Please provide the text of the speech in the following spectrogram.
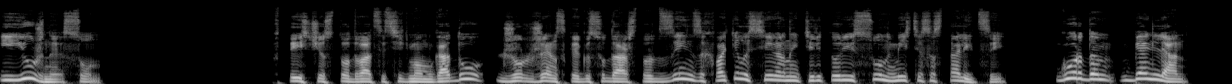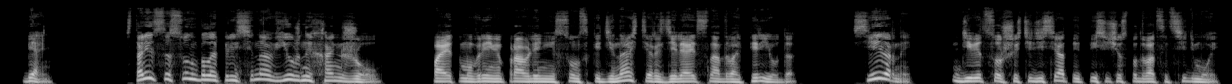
и Южные Сун. В 1127 году джурдженское государство Цзинь захватило северные территории Сун вместе со столицей, городом Бяньлян, Бянь. Столица Сун была перенесена в Южный Ханчжоу. Поэтому время правления Сунской династии разделяется на два периода. Северный 960-1127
